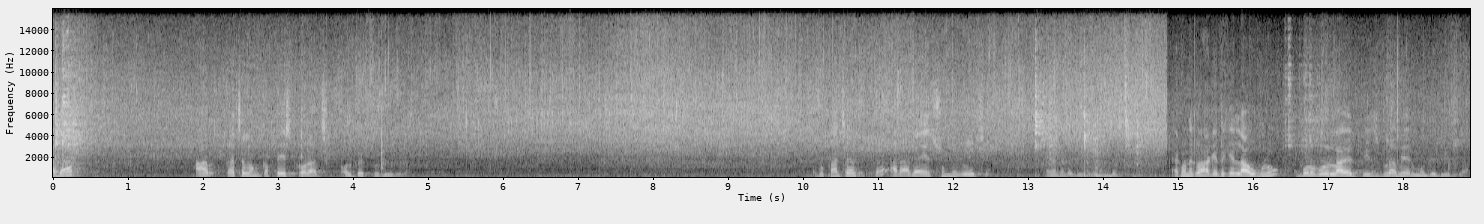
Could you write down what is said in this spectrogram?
আদা আর কাঁচা লঙ্কা পেস্ট করা আছে, অল্প একটু দিয়ে দিলাম। একটু কাঁচা লঙ্কা আর আদা এর সঙ্গে রয়েছে, আমি এখানে দিয়ে দিলাম দেখছি এখন দেখো, আগে থেকে লাউগুলো, বড় বড় লাউয়ের পিসগুলো আমি এর মধ্যে দিয়ে দিলাম।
